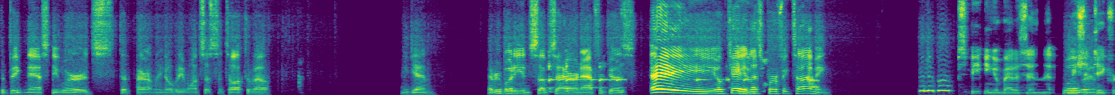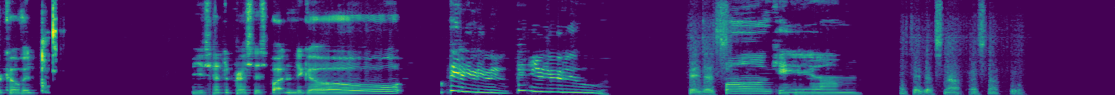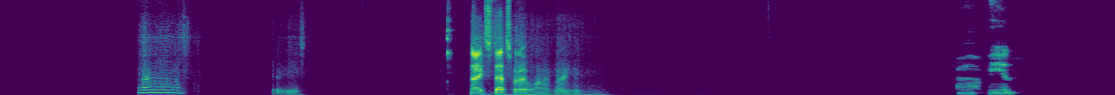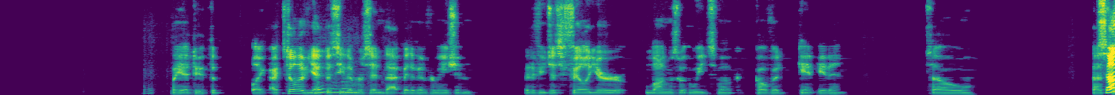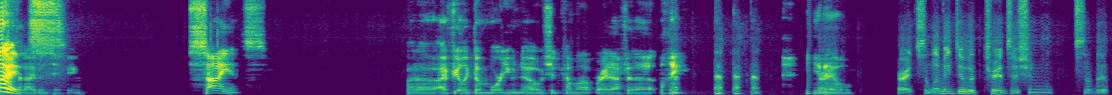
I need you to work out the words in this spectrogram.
the big nasty words that apparently nobody wants us to talk about. And again, everybody in sub-Saharan Africa's hey, okay, that's perfect timing. Speaking of medicine that Well we should then. take for COVID, I just have to press this button to go. Okay, that's Fun cam. okay. That's not that's not cool. Ah, there it is. Nice. That's what I wanted. Very good. Oh man. But yeah, dude, the like I still have yet to see them rescind that bit of information. That if you just fill your lungs with weed smoke, COVID can't get in. So that's the route that I've been taking. Science. But uh I feel like the more you know should come up right after that. Like you Alright. know. All right, so let me do a transition so that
